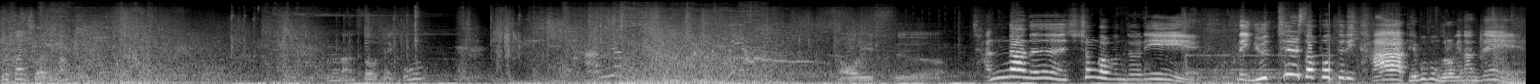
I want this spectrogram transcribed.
풀까지 줘야 되나? 풀은 안 써도 되고. 어이스. 잔나는 시청자분들이 근데 유틸 서포트들이 다 대부분 그러긴 한데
